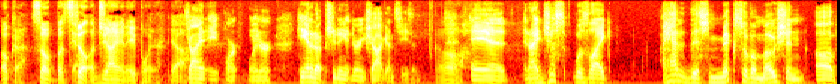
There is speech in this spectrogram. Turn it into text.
okay. So, but still, yeah. a giant eight pointer. Yeah, giant eight pointer. He ended up shooting it during shotgun season, oh. and and I just was like, I had this mix of emotion of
